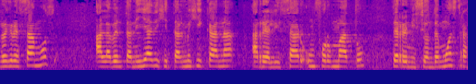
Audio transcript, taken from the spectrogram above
regresamos a la ventanilla digital mexicana a realizar un formato de remisión de muestra.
